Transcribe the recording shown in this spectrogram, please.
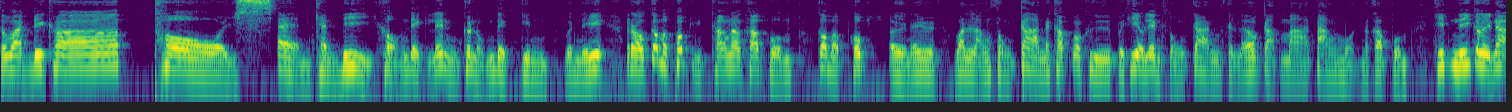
สวัสดีครับ Toys and Candy ของเด็กเล่นขนมเด็กกิน วันนี้เราก็มาพบกันอีกครั้งนะครับผมก็มาพบเออในวันหลังสงการนะครับก็คือไปเที่ยวเล่นสงการเสร็จแล้วกลับมาตังค์หมดนะครับผมคลิปนี้ก็เลยนะ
